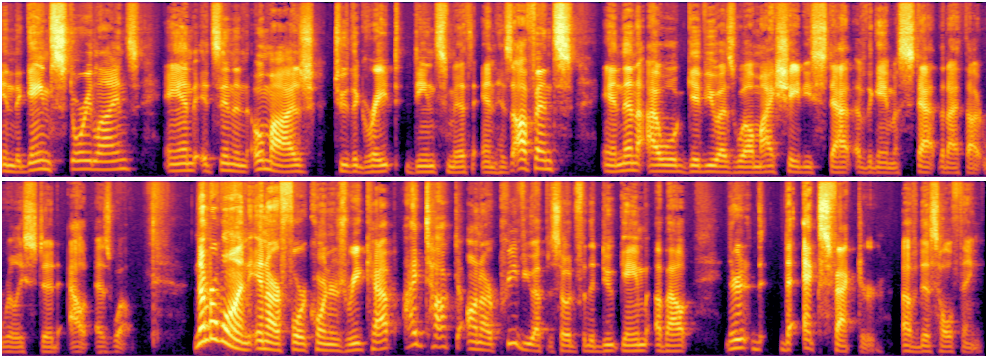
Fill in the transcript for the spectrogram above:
in the game storylines. And it's in an homage to the great Dean Smith and his offense. And then I will give you as well my shady stat of the game, a stat that I thought really stood out as well. Number one in our four corners recap, I talked on our preview episode for the Duke game about the X factor of this whole thing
